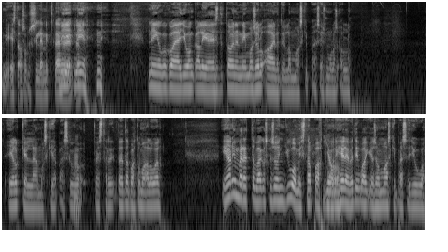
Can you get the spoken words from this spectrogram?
Niin ei sitä olisi ollut sille mitään Niin, hyötyä. niin, niin, niin, kun koko ajan juon kaljaa ja sitten toinen, niin mä olisin ollut ainut illan maski päässä, jos mulla olisi ollut. Ei ollut kellään maskia päässä koko Hmm. festari- tai tapahtuma-alueella. Ihan ymmärrettävää, koska se on juomistapahtuma, Joo. niin helvetin vaikea se on maski päässä juua.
